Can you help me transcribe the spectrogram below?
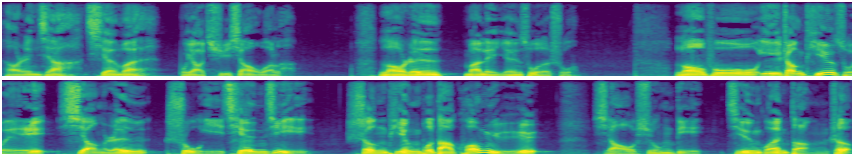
老人家千万不要取笑我了。老人满脸严肃的说：“老夫一张铁嘴，向人数以千计，生平不打诳语。小兄弟尽管等着，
